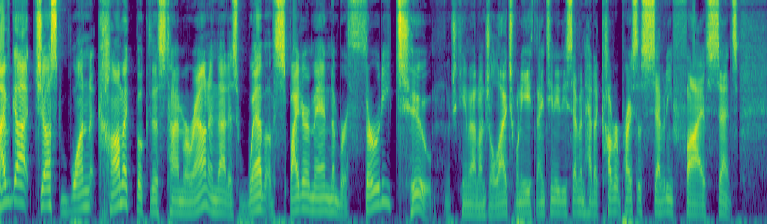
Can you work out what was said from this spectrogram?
I've got just one comic book this time around, and that is Web of Spider Man number 32, which came out on July 28, 1987, had a cover price of 75 cents.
